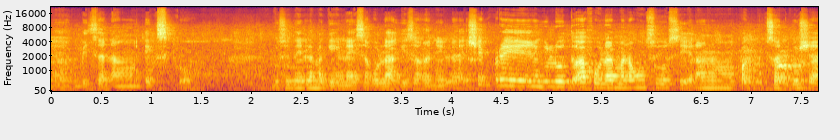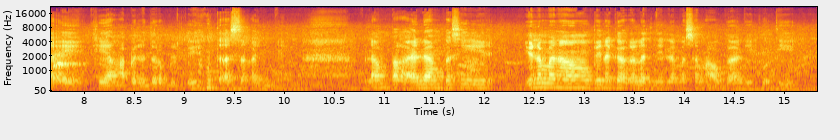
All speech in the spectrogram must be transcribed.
Yung bisa ng ex ko. Gusto nila maging nice ako lagi sa kanila. Eh, syempre, nagluluto ako. Wala man akong susi. Alam naman, pagbuksan ko siya, eh, siya nga pinadurable ko yung taas sa kanya. Wala akong pakialam kasi yun naman ang pinagkakalat nila masama ugali ko. Di,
